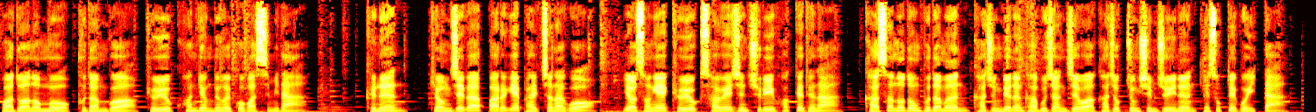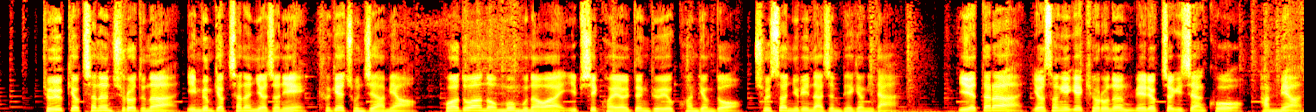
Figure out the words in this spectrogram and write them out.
과도한 업무 부담과 교육 환경 등을 꼽았습니다. 그는 경제가 빠르게 발전하고 여성의 교육 사회 진출이 확대되나 가사노동 부담은 가중되는 가부장제와 가족 중심주의는 계속되고 있다. 교육 격차는 줄어드나 임금 격차는 여전히 크게 존재하며 과도한 업무 문화와 입시 과열 등 교육 환경도 출산율이 낮은 배경이다. 이에 따라 여성에게 결혼은 매력적이지 않고 반면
